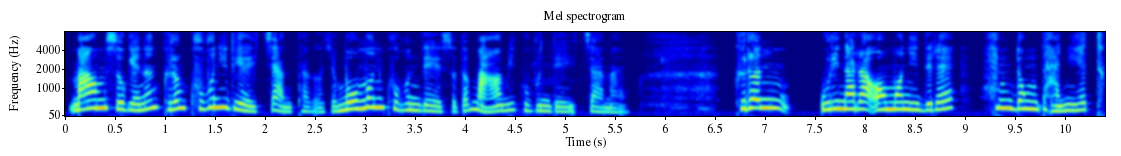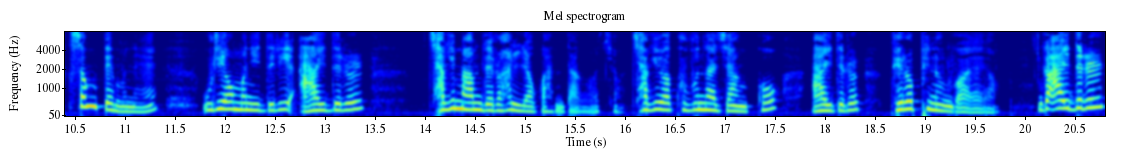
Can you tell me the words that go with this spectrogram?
마음 속에는 그런 구분이 되어 있지 않다 그죠. 몸은 구분되어 있어도 마음이 구분되어 있지 않아요. 그런 우리나라 어머니들의 행동 단위의 특성 때문에 우리 어머니들이 아이들을 자기 마음대로 하려고 한다 그죠. 자기와 구분하지 않고 아이들을 괴롭히는 거예요. 그러니까 아이들을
